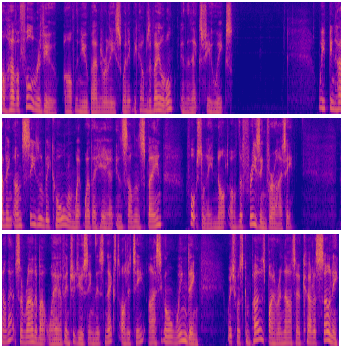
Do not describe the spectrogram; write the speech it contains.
I'll have a full review of the new Banda release when it becomes available in the next few weeks. We've been having unseasonably cool and wet weather here in southern Spain, fortunately not of the freezing variety. Now that's a roundabout way of introducing this next oddity, Icicle Wingding, which was composed by Renato Carosone,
